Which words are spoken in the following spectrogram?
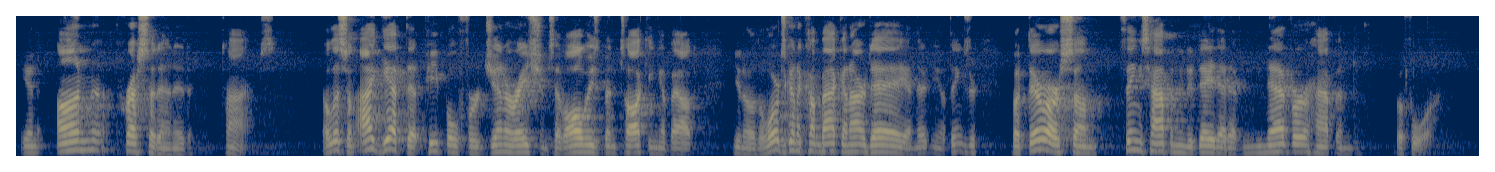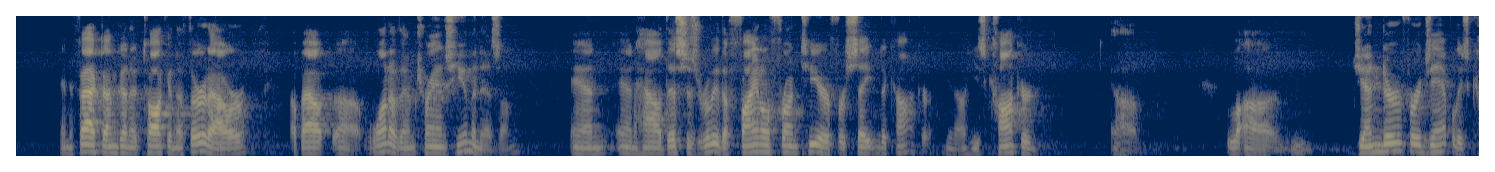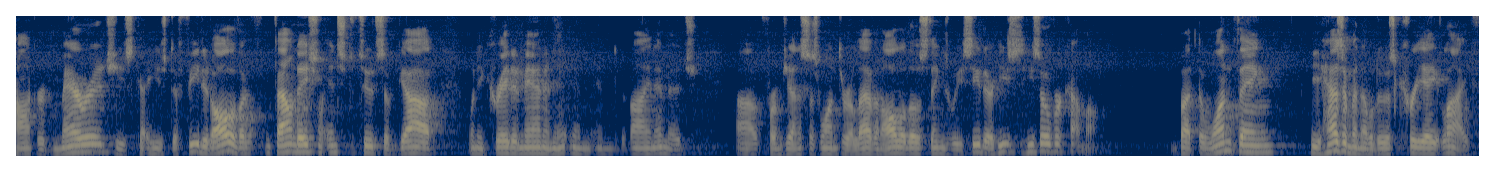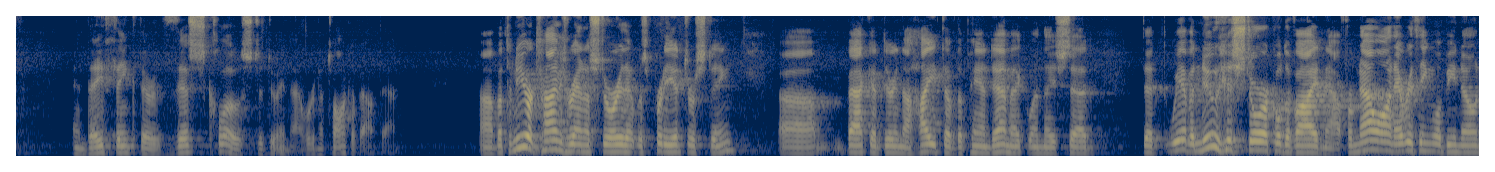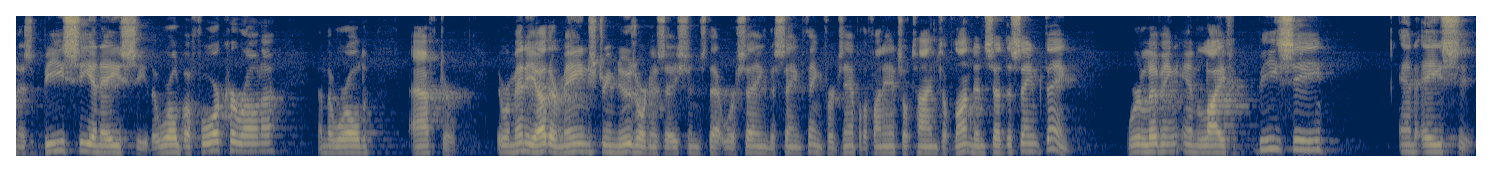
in unprecedented times. Now, listen, I get that people for generations have always been talking about you know, the Lord's going to come back in our day, and you know, things are. But there are some things happening today that have never happened before. And in fact, I'm going to talk in the third hour about uh, one of them, transhumanism, and and how this is really the final frontier for Satan to conquer. You know, he's conquered. Uh, uh, gender, for example, he's conquered marriage. He's he's defeated all of the foundational institutes of God when he created man in, in, in divine image uh, from Genesis 1 through 11, all of those things we see there, he's, he's overcome them. But the one thing he hasn't been able to do is create life. And they think they're this close to doing that. We're going to talk about that. Uh, but the New York Times ran a story that was pretty interesting uh, back at, during the height of the pandemic when they said that we have a new historical divide now. From now on, everything will be known as BC and AC, the world before Corona and the world after. There were many other mainstream news organizations that were saying the same thing. For example, the Financial Times of London said the same thing. We're living in life BC and AC.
